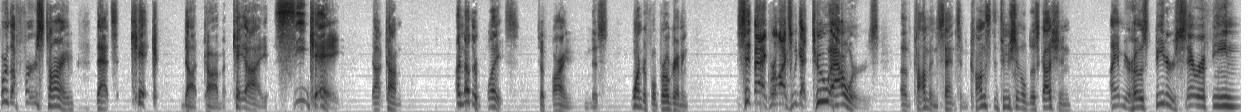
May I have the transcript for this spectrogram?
for the first time that's kick.com, K I C K.com. Another place to find this wonderful programming. Sit back, relax. We got two hours of common sense and constitutional discussion. I am your host, Peter Seraphine.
